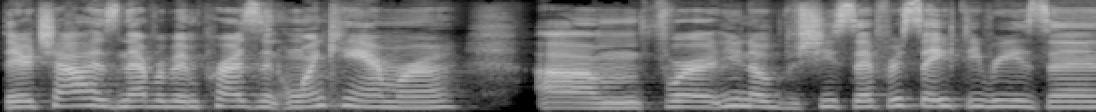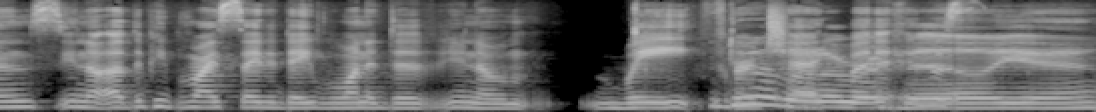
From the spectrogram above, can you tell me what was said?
Their child has never been present on camera um, for you know she said for safety reasons you know other people might say that they wanted to you know wait for Do a check but was, yeah.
